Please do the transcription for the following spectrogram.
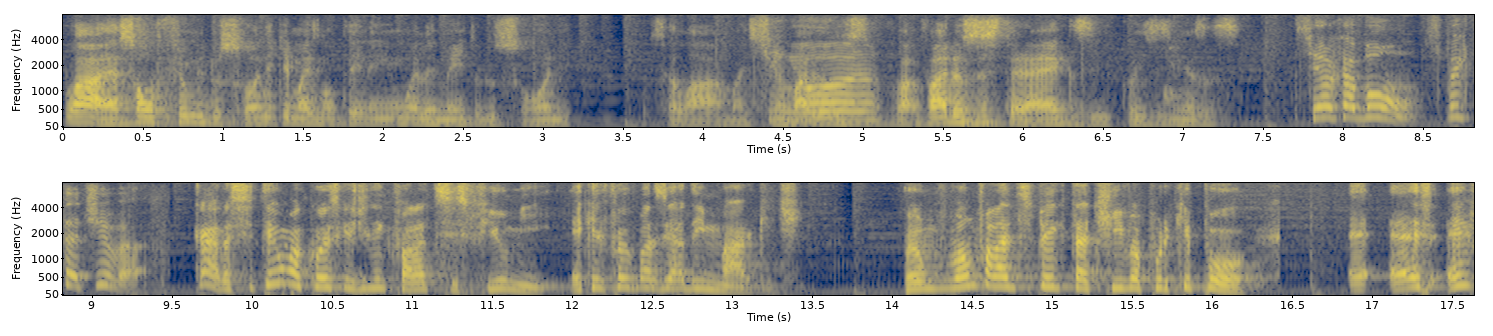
Pô, ah, é só o filme do Sonic, mas não tem nenhum elemento do Sonic. Sei lá, mas tinha Senhor. vários, va- vários easter eggs e coisinhas assim. Senhor Cabum, expectativa. Cara, se tem uma coisa que a gente tem que falar desse filme, é que ele foi baseado em marketing. Vamos, vamos falar de expectativa, porque, pô, é, é, é,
